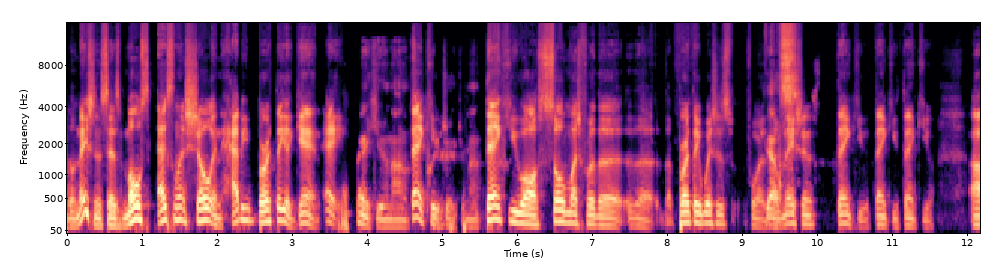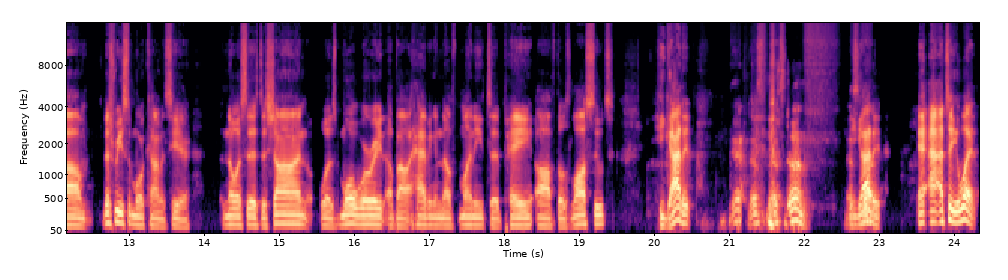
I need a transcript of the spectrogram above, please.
donation. It says most excellent show and happy birthday again. Hey. Thank you, Anonymous. Thank you. you man. Thank you all so much for the the, the birthday wishes for yes. donations. Thank you. Thank you. Thank you. Um, let's read some more comments here. Noah says Deshaun was more worried about having enough money to pay off those lawsuits. He got it. Yeah, that's that's done. That's he got done. it. And I, I tell you what,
